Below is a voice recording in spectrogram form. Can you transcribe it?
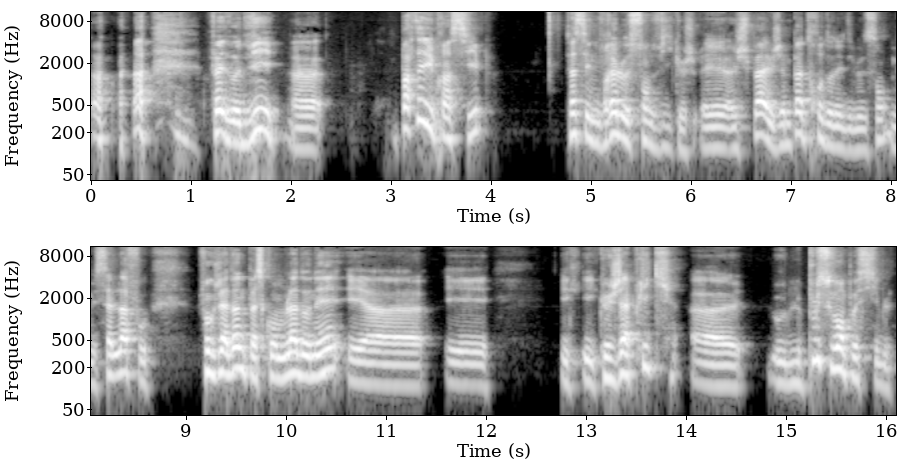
Faites votre vie. Euh... Partez du principe. Ça, c'est une vraie leçon de vie que je. je suis pas, j'aime pas trop donner des leçons, mais celle-là, faut, faut que je la donne parce qu'on me l'a donnée et, euh, que j'applique euh, le plus souvent possible,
